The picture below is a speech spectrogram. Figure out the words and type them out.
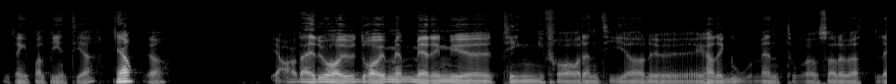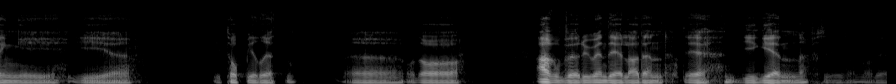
Du tenker på alpintida? Ja. ja. Ja, nei, du, jo, drar jo med, med, deg mye ting fra den tida. Du, jeg hadde gode mentorer, og så hadde jeg vært lenge i, i, eh, i toppidretten. Uh, og da arver du en del av den, det, de genene, for å si det sånn. Og det,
